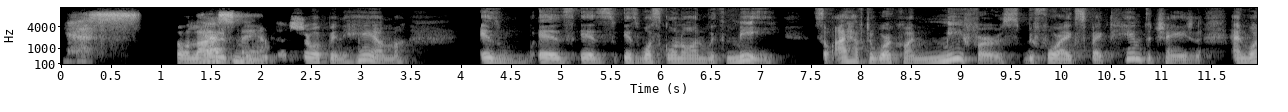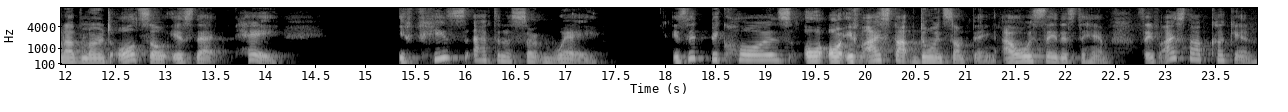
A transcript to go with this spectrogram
Yes. So a lot yes, of ma'am. that show up in him is is is is what's going on with me. So I have to work on me first before I expect him to change. And what I've learned also is that hey, if he's acting a certain way, is it because or or if i stop doing something i always say this to him say if i stop cooking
